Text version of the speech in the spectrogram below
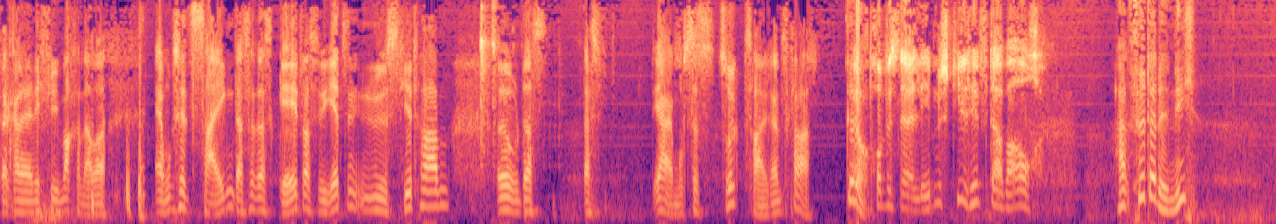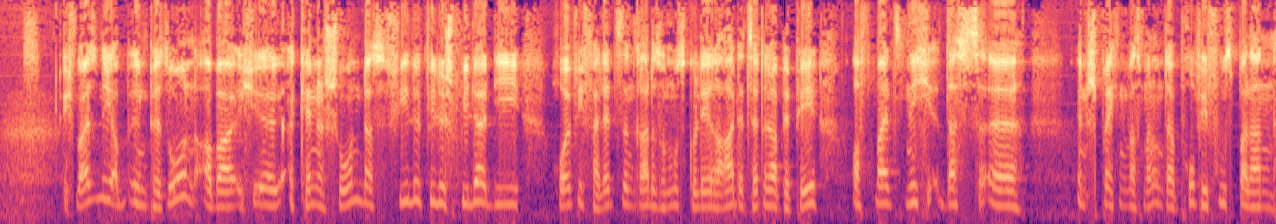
da kann er nicht viel machen, aber er muss jetzt zeigen, dass er das Geld, was wir jetzt in ihn investiert haben, äh, und das, das, ja, er muss das zurückzahlen, ganz klar. Genau. Ein professioneller Lebensstil hilft da aber auch. Hat, führt er den nicht? Ich weiß nicht, ob in Person, aber ich äh, erkenne schon, dass viele, viele Spieler, die häufig verletzt sind, gerade so muskuläre Art etc. pp, oftmals nicht das äh, entsprechen, was man unter Profifußballern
